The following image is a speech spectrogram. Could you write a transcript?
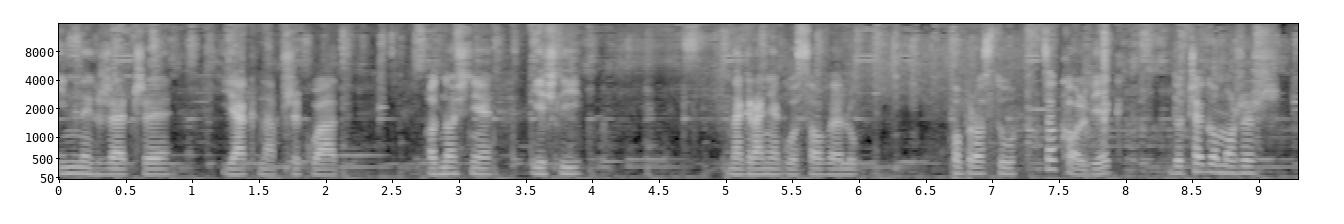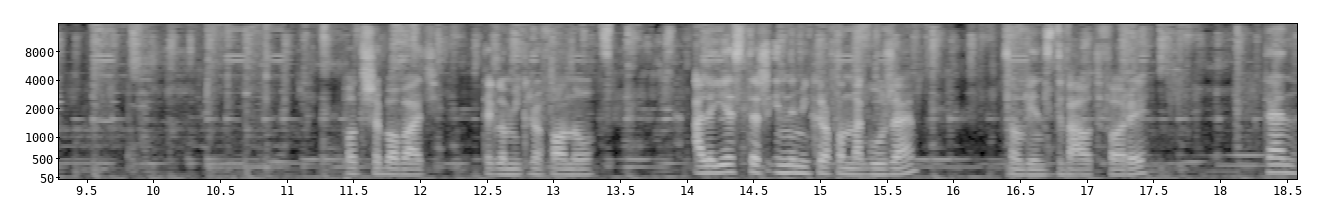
innych rzeczy, jak na przykład odnośnie, jeśli nagrania głosowe lub po prostu cokolwiek, do czego możesz potrzebować tego mikrofonu. Ale jest też inny mikrofon na górze. Są więc dwa otwory. Ten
